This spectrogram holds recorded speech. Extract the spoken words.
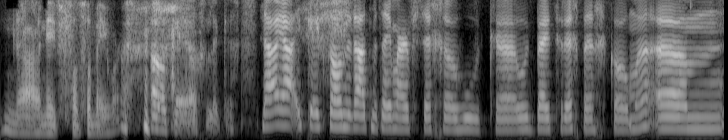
Nou, nee, het valt wel mee hoor. Oké, heel gelukkig. Nou ja, ik, ik zal inderdaad meteen maar even zeggen hoe ik, hoe ik bij u terecht ben gekomen. Ehm,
